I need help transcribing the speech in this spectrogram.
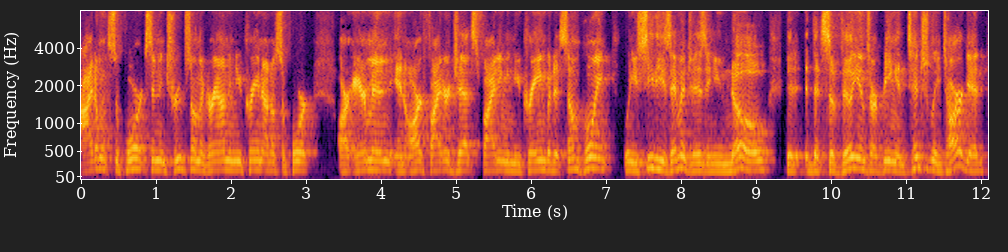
I don't support sending troops on the ground in Ukraine. I don't support our airmen in our fighter jets fighting in Ukraine. But at some point, when you see these images and you know that, that civilians are being intentionally targeted,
